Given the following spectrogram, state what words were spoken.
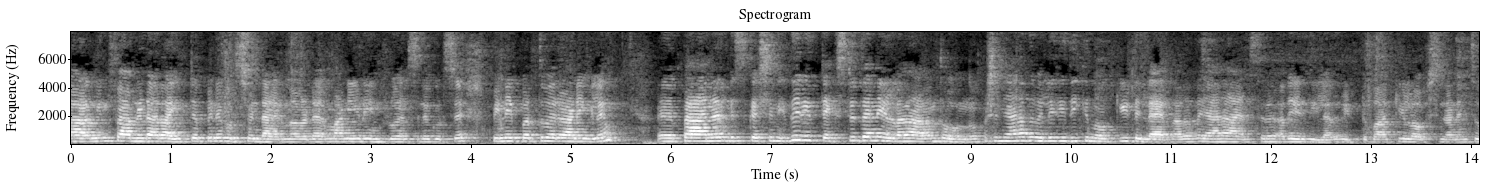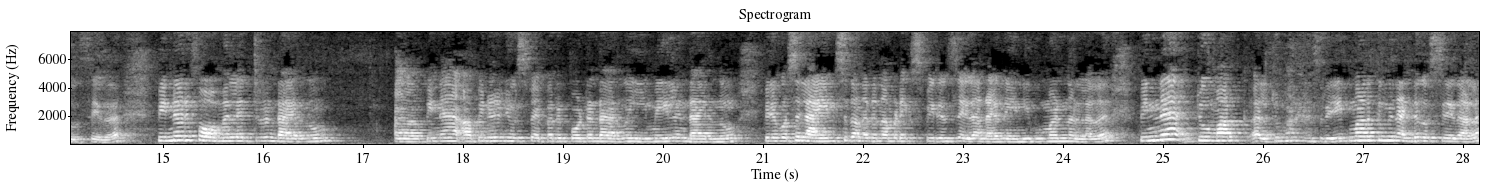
ബാൾവിൻ ഫാമിലിയുടെ ആ റൈറ്റപ്പിനെ കുറിച്ചുണ്ടായിരുന്നു അവരുടെ മണിയുടെ ഇൻഫ്ലുവൻസിനെ കുറിച്ച്. പിന്നെ ഇപ്പുറത്ത് വരുവാണെങ്കിൽ പാനൽ ഡിസ്കഷൻ ഇതൊരു ടെക്സ്റ്റ് തന്നെ ഉള്ളതാണെന്ന് തോന്നുന്നു. പക്ഷെ ഞാൻ അത് വലിയ രീതിക്ക് നോക്കിയിട്ടില്ലായിരുന്നു. അതുകൊണ്ട് ഞാൻ ആൻസർ അത് എഴുതിയില്ല. അത് വിട്ടു. ബാക്കിയുള്ള ഓപ്ഷനാണ് ഞാൻ ചൂസ് ചെയ്തത്. പിന്നെ ഒരു ഫോമൽ ലെറ്റർ ഉണ്ടായിരുന്നു. um, പിന്നെ പിന്നെ ഒരു ന്യൂസ് പേപ്പർ റിപ്പോർട്ട് ഉണ്ടായിരുന്നു ഇമെയിൽ ഉണ്ടായിരുന്നു. പിന്നെ കുറച്ച് ലൈൻസ് തന്നിട്ട് നമ്മുടെ എക്സ്പീരിയൻസ് ചെയ്താണ്ടായിരുന്നു എനി വുമൺ എന്നുള്ളത്. പിന്നെ ടു മാർക്ക് അല്ല ടു മാർക്ക് സോറി എയ്റ്റ് മാർക്കിൽ നിന്ന് രണ്ട് ക്വസ്റ്റ്യൻ ചെയ്താണ്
